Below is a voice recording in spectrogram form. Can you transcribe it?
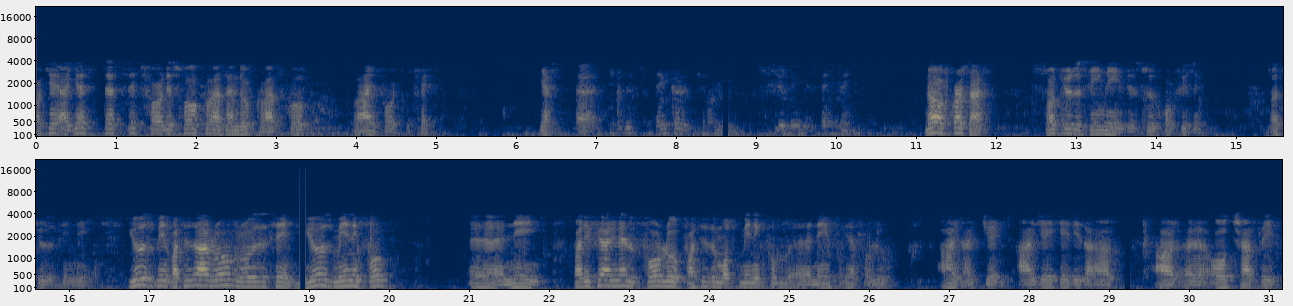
Okay, I guess that's it for this whole class end of class scope, line 46. Yes. Uh, is this encouraged on using the same name? No, of course not. Don't use the same name. This is too confusing. Don't use the same name. Use me. What is our rule? Rule is the same. Use meaningful uh, name. But if you are in a for loop, what is the most meaningful uh, name for, in a for loop? I, right? J. I, J, K. These are our, our uh, old Translate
